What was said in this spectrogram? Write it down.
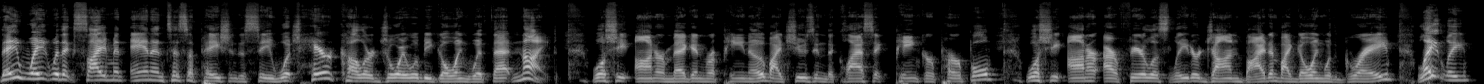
they wait with excitement and anticipation to see which hair color Joy will be going with that night. Will she honor Megan Rapinoe by choosing the classic pink or purple? Will she honor our fearless leader John Biden by going with gray? Lately,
